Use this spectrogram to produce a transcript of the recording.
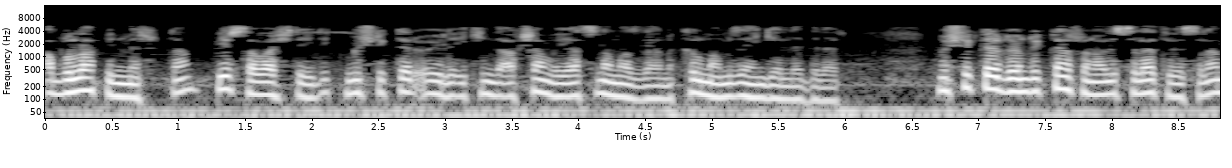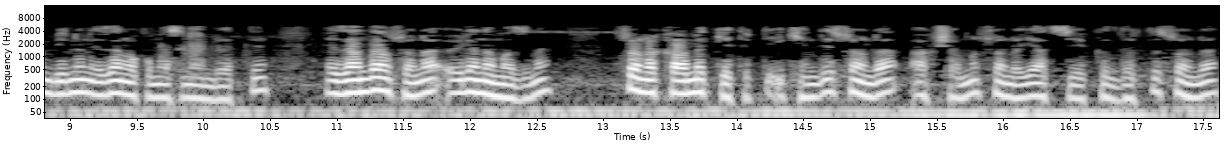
Abdullah bin Mesud'dan bir savaştaydık. Müşrikler öyle ikindi akşam ve yatsı namazlarını kılmamızı engellediler. Müşrikler döndükten sonra aleyhissalatü vesselam birinin ezan okumasını emretti. Ezandan sonra öğle namazını sonra kâmet getirdi ikindi sonra akşamı sonra yatsıyı kıldırdı sonra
